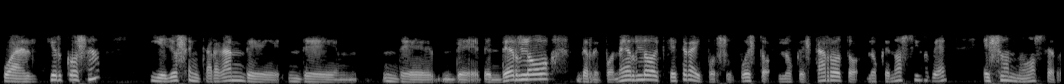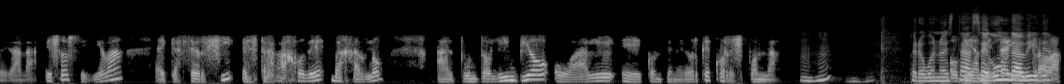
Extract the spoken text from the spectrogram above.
cualquier cosa, y ellos se encargan de, de, venderlo, de reponerlo, etcétera. Y por supuesto, lo que está roto, lo que no sirve, eso no se regala. Eso se lleva, hay que hacer sí el trabajo de bajarlo al punto limpio o al eh, contenedor que corresponda. Pero bueno, esta segunda vida,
